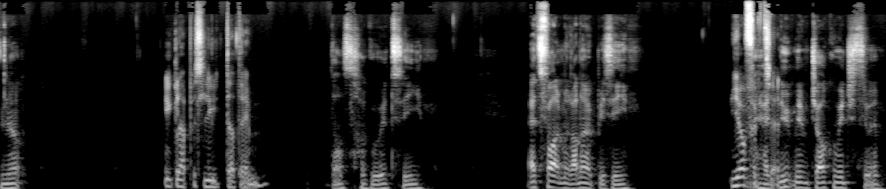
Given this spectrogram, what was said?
Ja, Ich glaube, es liegt an dem. das kann gut sein. Jetzt fällt mir auch noch etwas ein. Ja, Hat erzähl. nichts mit dem Djokovic zu tun.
